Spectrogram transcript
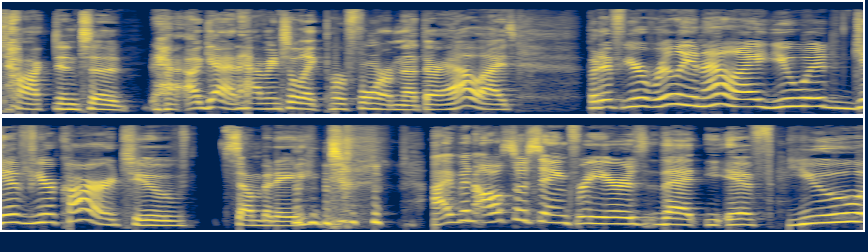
talked into ha- again having to like perform that they're allies. But if you're really an ally, you would give your car to somebody. I've been also saying for years that if you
